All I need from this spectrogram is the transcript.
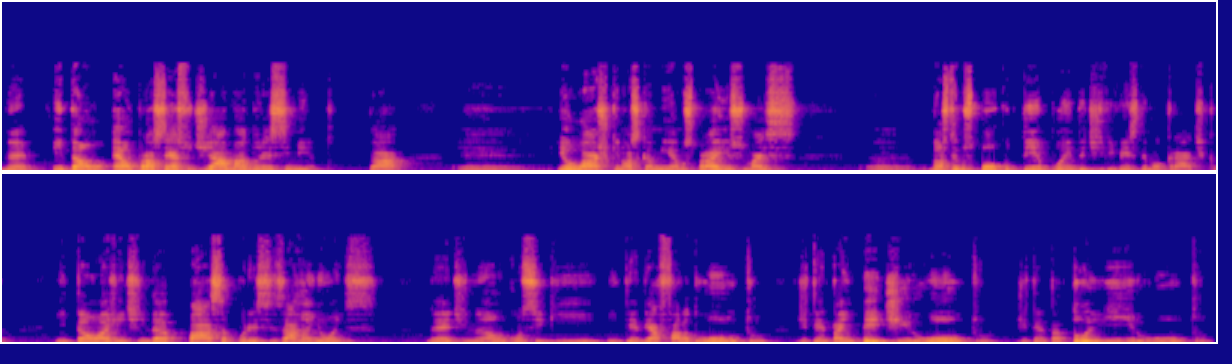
Né? Então, é um processo de amadurecimento. Tá? É, eu acho que nós caminhamos para isso, mas é, nós temos pouco tempo ainda de vivência democrática. Então, a gente ainda passa por esses arranhões né, de não conseguir entender a fala do outro, de tentar impedir o outro, de tentar tolir o outro,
